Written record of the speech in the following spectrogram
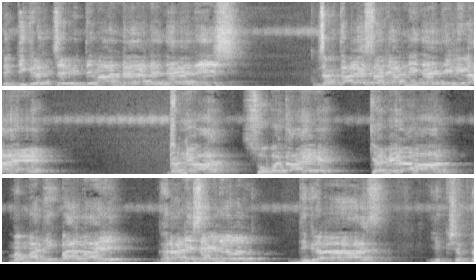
ते दिग्रजचे विद्यमान न्यायालय न्यायाधीश जगदाळे सर यांनी न्याय दिलेला आहे. धन्यवाद. सोबत आहे कॅमेरामॅन मोहम्मद इकबाल भाई. घराणे न्यूज दिग्रज एक शब्द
